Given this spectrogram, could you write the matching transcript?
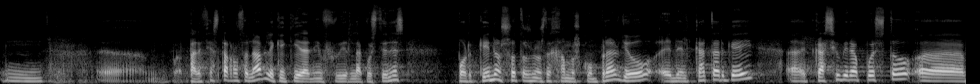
mm, eh, parece hasta razonable que quieran influir. La cuestión es por qué nosotros nos dejamos comprar. Yo en el Qatar Gay eh, casi hubiera puesto eh,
